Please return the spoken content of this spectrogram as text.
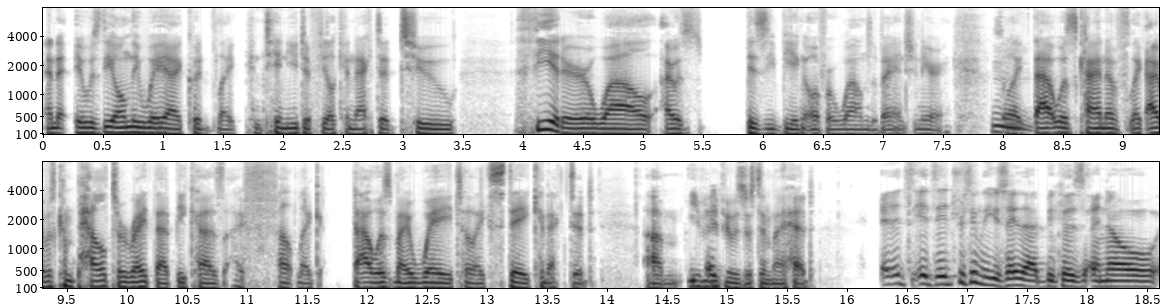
and it was the only way I could like continue to feel connected to theater while I was busy being overwhelmed by engineering. So like that was kind of like I was compelled to write that because I felt like that was my way to like stay connected, um, even if it was just in my head. And It's it's interesting that you say that because I know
